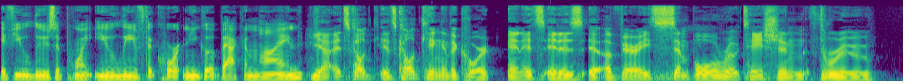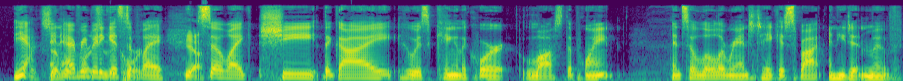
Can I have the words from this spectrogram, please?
if you lose a point you leave the court and you go back in line Yeah, it's called it's called King of the Court, and it's it is a very simple rotation through. Yeah, like, and everybody gets to play. Yeah. So like she, the guy who was king of the court, lost the point, and so Lola ran to take his spot, and he didn't move,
